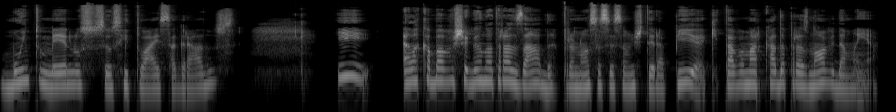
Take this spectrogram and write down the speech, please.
muito menos seus rituais sagrados. E ela acabava chegando atrasada para nossa sessão de terapia, que estava marcada para as nove da manhã.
